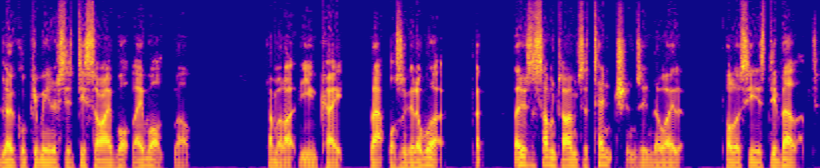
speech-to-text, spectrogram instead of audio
local communities decide what they want. Well, somewhere like the UK, that wasn't going to work. But those are sometimes the tensions in the way that policy is developed,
